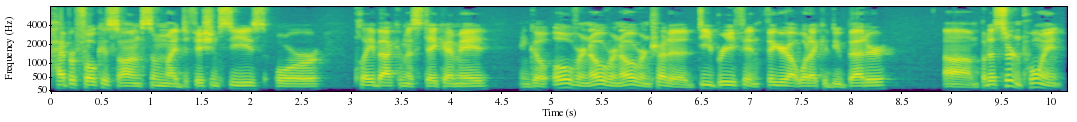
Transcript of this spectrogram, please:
hyper focus on some of my deficiencies or play back a mistake I made and go over and over and over and try to debrief it and figure out what I could do better um, but at a certain point,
